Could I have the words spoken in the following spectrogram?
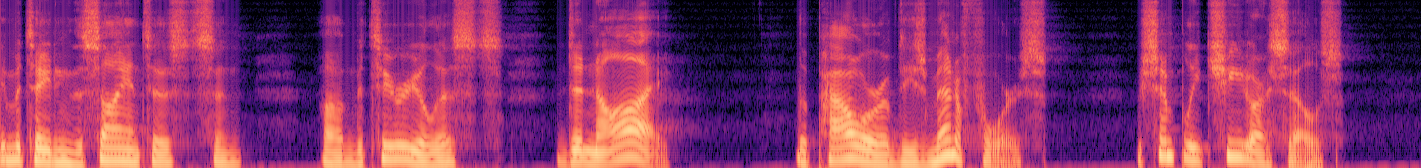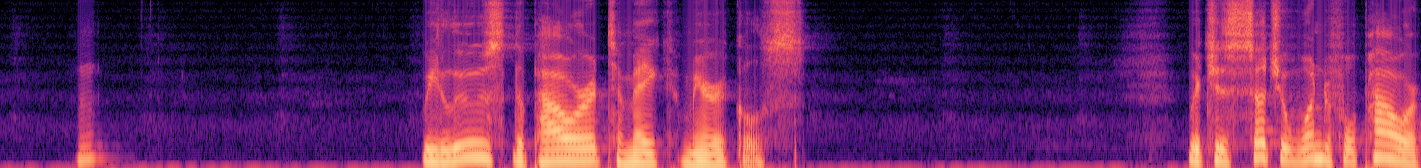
imitating the scientists and uh, materialists, deny the power of these metaphors. We simply cheat ourselves. Hmm? We lose the power to make miracles, which is such a wonderful power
